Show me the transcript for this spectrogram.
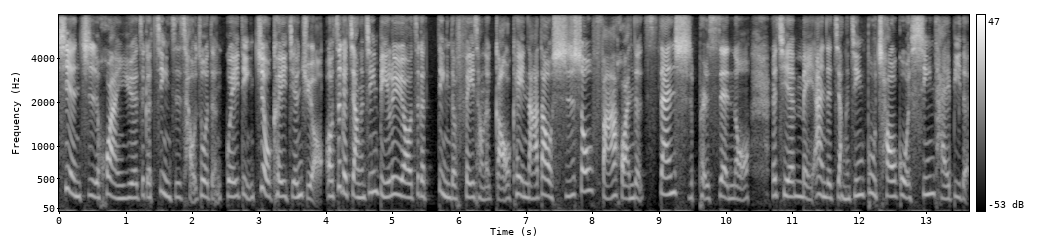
限制换约、这个禁止炒作等规定就可以检举哦哦，这个奖金比率哦，这个定的非常的高，可以拿到实收罚还的三十 percent 哦，而且每案的奖金不超过新台币的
